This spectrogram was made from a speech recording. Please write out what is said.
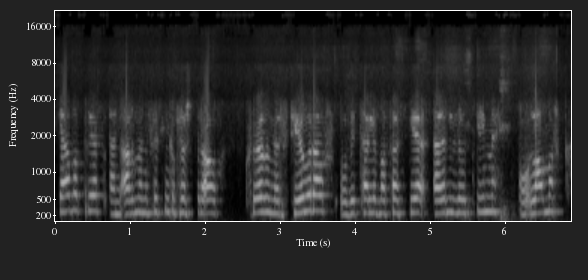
gefabref en almenna fylgingafröstur á kröfum er fjögur ár og við teljum að það sé eðlilegu tími og lámark.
